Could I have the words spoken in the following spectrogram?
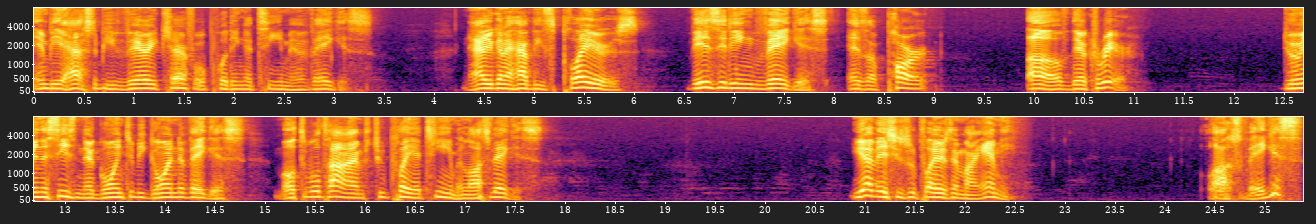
NBA has to be very careful putting a team in Vegas. Now you're going to have these players visiting Vegas as a part of their career. During the season, they're going to be going to Vegas multiple times to play a team in Las Vegas. You have issues with players in Miami. Las Vegas?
